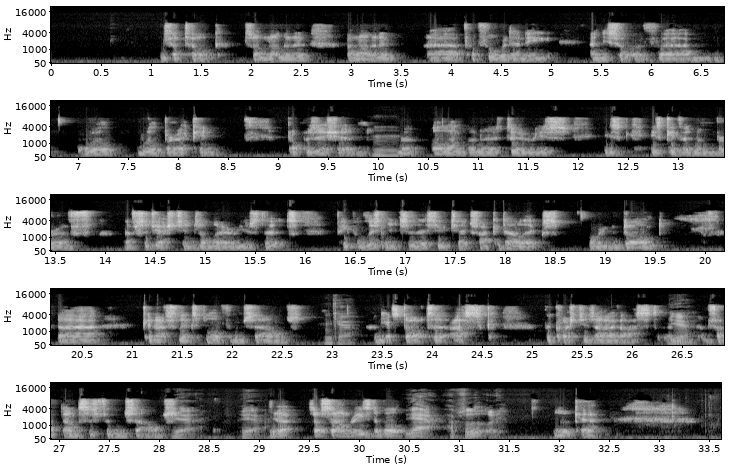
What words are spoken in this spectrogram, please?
which I took. So I'm not going to I'm not going to uh, put forward any any sort of um, will will breaking proposition. Hmm. But all I'm going to do is is is give a number of of suggestions on areas that people listening to this who take psychedelics or even don't uh, can actually explore for themselves Okay. and start to ask the questions I've asked and, Yeah. and find answers for themselves. Yeah. Yeah. yeah. Does that sound reasonable? Yeah. Absolutely. Okay.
